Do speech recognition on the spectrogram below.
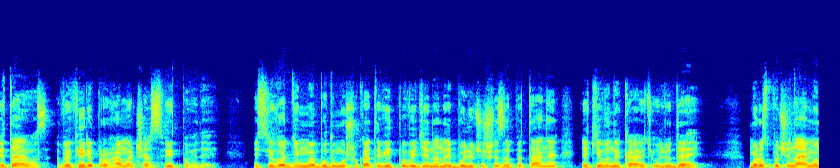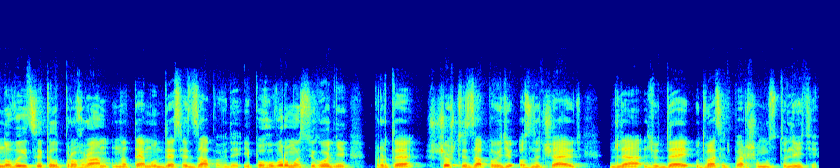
Вітаю вас! В ефірі програма Час відповідей. І сьогодні ми будемо шукати відповіді на найболючіші запитання, які виникають у людей. Ми розпочинаємо новий цикл програм на тему 10 заповідей і поговоримо сьогодні про те, що ж ці заповіді означають для людей у 21 столітті.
